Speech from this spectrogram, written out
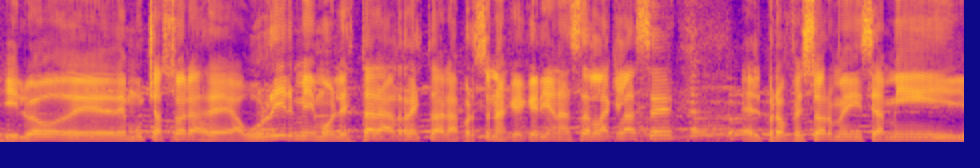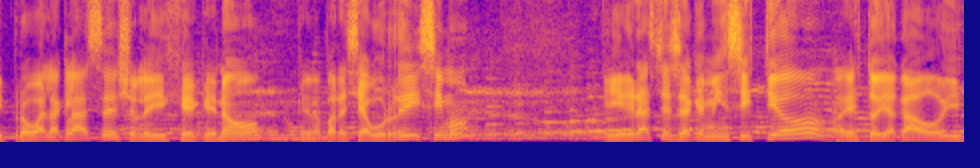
y luego de, muchas horas de aburrirme y molestar al resto de las personas que querían hacer la clase, el profesor me dice a mí, probá la clase, yo le dije que no, que me parecía aburridísimo y gracias a que me insistió estoy acá hoy.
